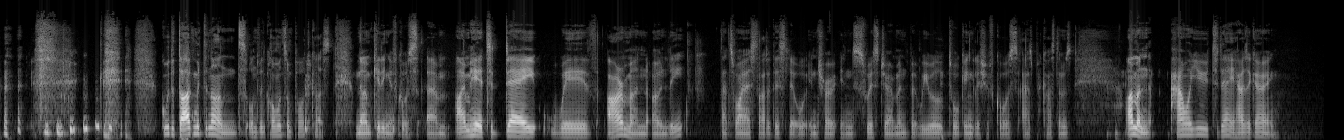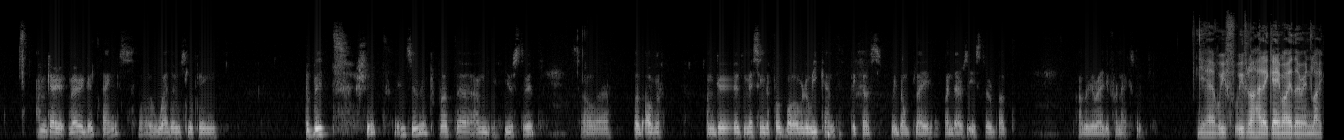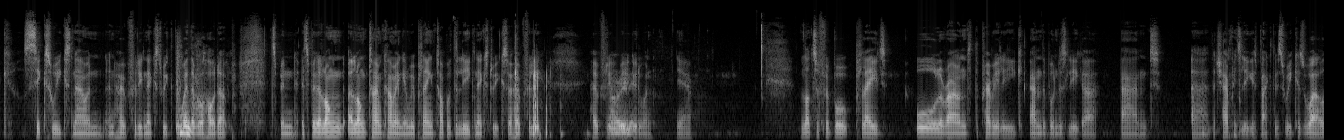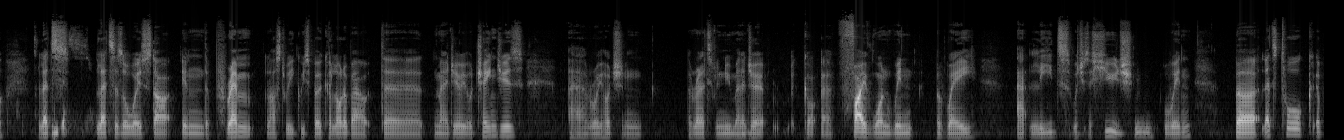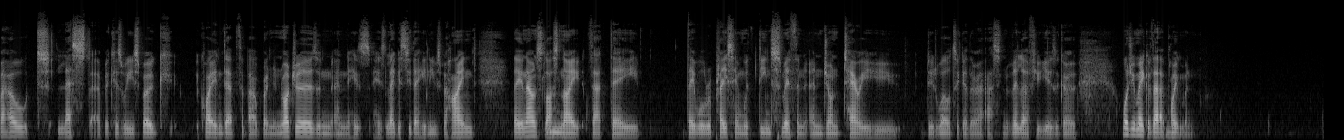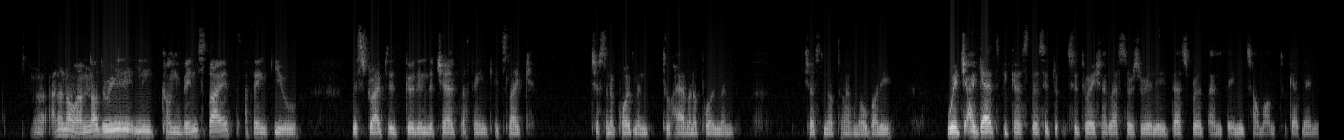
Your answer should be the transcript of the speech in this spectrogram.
Guten Tag miteinander und willkommen zum podcast. No, I'm kidding, of course. Um, I'm here today with Arman only. That's why I started this little intro in Swiss German, but we will talk English, of course, as per customs. Arman, how are you today? How's it going? I'm very, very good, thanks. Uh, weather is looking a bit shit in Zurich, but uh, I'm used to it. So, uh, but over, I'm good. Missing the football over the weekend because we don't play when there's Easter, but I'll be ready for next week. Yeah, we've we've not had a game either in like six weeks now, and, and hopefully next week the weather will hold up. It's been it's been a long a long time coming, and we're playing top of the league next week, so hopefully hopefully it'll Oh, be a good one. Yeah, lots of football played all around the Premier League and the Bundesliga, and uh, the Champions League is back this week as well. Let's Yes. let's as always start in the Prem. Last week we spoke a lot about the managerial changes. Uh, Roy Hodgson, a relatively new manager, got a 5 1 win away at Leeds, which is a huge Mm. win. But let's talk about Leicester because we spoke quite in depth about Brendan Rodgers and, and his, his legacy that he leaves behind. They announced last Mm. night that they they will replace him with Dean Smith and, and John Terry, who did well together at Aston Villa a few years ago. What do you make of that appointment? Uh, I don't know. I'm not really convinced by it. I think you described it good in the chat. I think it's like just an appointment to have an appointment, just not to have nobody. Which I get because the situ situation at Leicester is really desperate and they need someone to get in.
